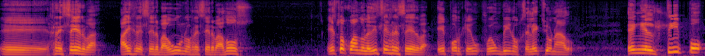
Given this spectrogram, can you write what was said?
eh, reserva, hay reserva 1, reserva 2. Esto cuando le dicen reserva es porque fue un vino seleccionado en el tipo,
